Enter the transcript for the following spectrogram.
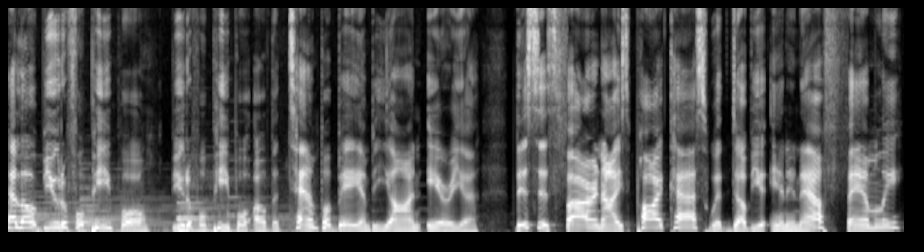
Hello, beautiful people, beautiful people of the Tampa Bay and beyond area. This is Fire and Ice podcast with WNNF family,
